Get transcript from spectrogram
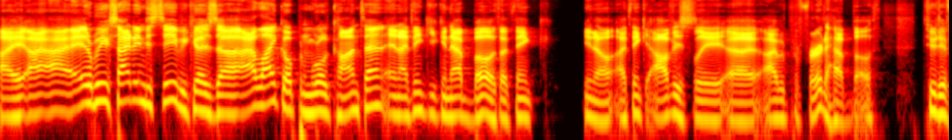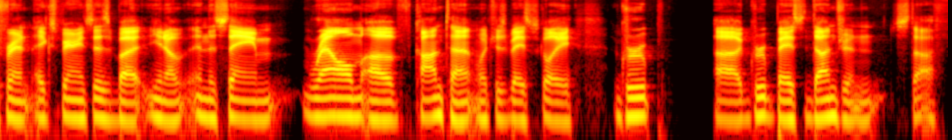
I, I, I it'll be exciting to see because uh, I like open world content and I think you can have both. I think you know I think obviously uh, I would prefer to have both, two different experiences, but you know in the same realm of content, which is basically group uh, group based dungeon stuff.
